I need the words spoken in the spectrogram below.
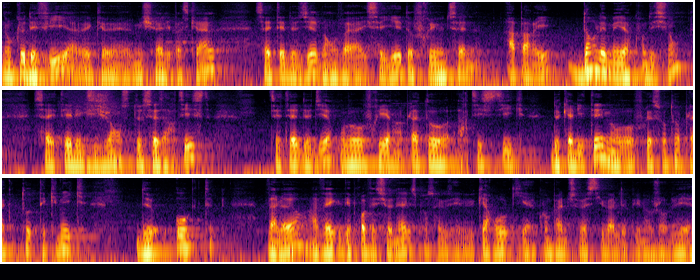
Donc, le défi avec euh, Michel et Pascal, ça a été de dire, ben, on va essayer d'offrir une scène à Paris dans les meilleures conditions. Ça a été l'exigence de ces artistes. C'était de dire qu'on va offrir un plateau artistique de qualité, mais on va offrir surtout un plateau technique de haute avec des professionnels. C'est pour ça que vous avez vu Caro qui accompagne ce festival depuis aujourd'hui euh,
